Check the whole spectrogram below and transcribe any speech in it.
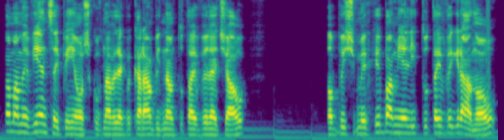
Chyba mamy więcej pieniążków, nawet jakby karambin nam tutaj wyleciał. To byśmy chyba mieli tutaj wygraną.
